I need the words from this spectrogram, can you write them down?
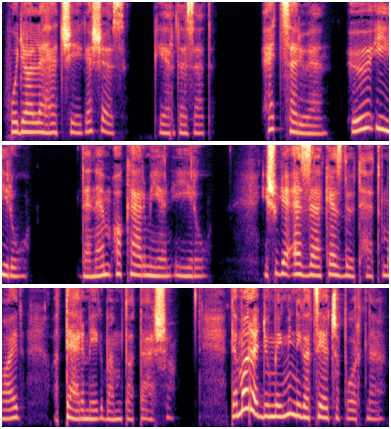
Hogyan lehetséges ez? kérdezed. Egyszerűen, ő író, de nem akármilyen író. És ugye ezzel kezdődhet majd a termék bemutatása. De maradjunk még mindig a célcsoportnál.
